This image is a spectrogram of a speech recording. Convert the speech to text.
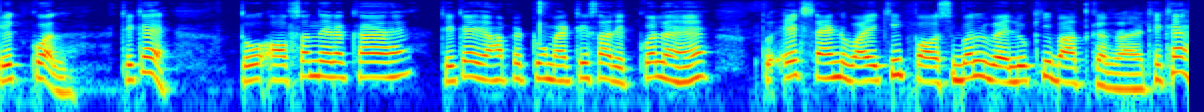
equal ठीक है? तो ऑप्शन दे रखा है, ठीक है? यहाँ पे टू मैट्रिक्स आर इक्वल हैं तो एक्स एंड वाई की पॉसिबल वैल्यू की बात कर रहा है, ठीक है?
